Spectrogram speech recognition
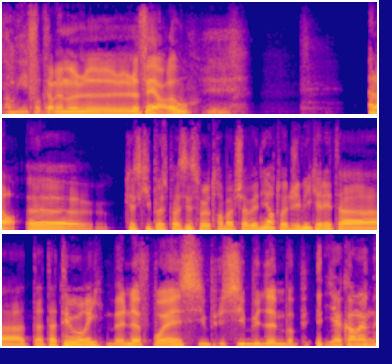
Donc il faut quand même le, faire, là où. Alors, euh, qu'est-ce qui peut se passer sur les trois matchs à venir? Toi, Jimmy, quelle est ta, ta, ta théorie? Ben, 9 points, 6, buts d'Mbappé. Il y a quand même,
